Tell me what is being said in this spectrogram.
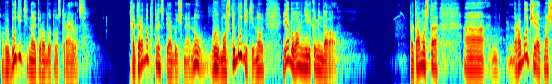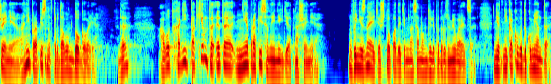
Вы будете на эту работу устраиваться? Хотя работа, в принципе, обычная. Ну, вы, может, и будете, но я бы вам не рекомендовал. Потому что а, рабочие отношения, они прописаны в трудовом договоре. Да? А вот ходить под кем-то – это не прописанные нигде отношения. Вы не знаете, что под этим на самом деле подразумевается. Нет никакого документа,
